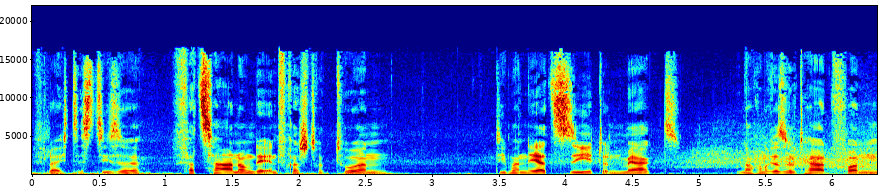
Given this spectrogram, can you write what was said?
vielleicht ist diese Verzahnung der Infrastrukturen, die man jetzt sieht und merkt, noch ein Resultat von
